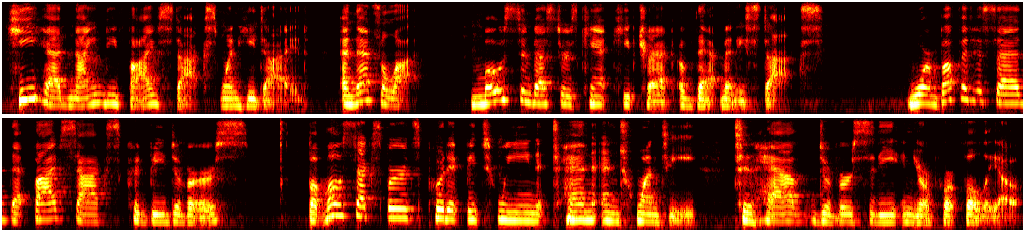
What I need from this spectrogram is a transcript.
He had 95 stocks when he died, and that's a lot. Most investors can't keep track of that many stocks. Warren Buffett has said that five stocks could be diverse, but most experts put it between 10 and 20 to have diversity in your portfolio.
